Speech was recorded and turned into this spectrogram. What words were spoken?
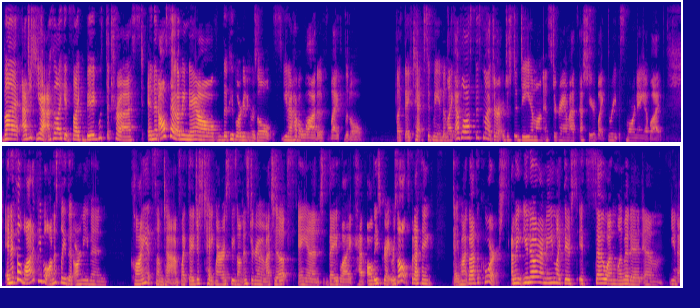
But I just, yeah, I feel like it's like big with the trust. And then also, I mean, now that people are getting results, you know, I have a lot of like little, like they've texted me and been like, I've lost this much, or just a DM on Instagram. I, I shared like three this morning of like, and it's a lot of people, honestly, that aren't even clients sometimes like they just take my recipes on instagram and my tips and they've like had all these great results but i think they might buy the course i mean you know what i mean like there's it's so unlimited and you know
